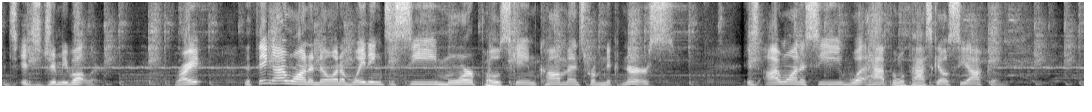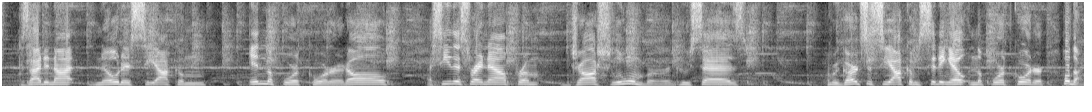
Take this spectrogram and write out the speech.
it's, it's Jimmy Butler, right? The thing I want to know, and I'm waiting to see more post game comments from Nick Nurse, is I want to see what happened with Pascal Siakam. Because I did not notice Siakam in the fourth quarter at all. I see this right now from Josh Lewenberg, who says, in regards to Siakam sitting out in the fourth quarter, hold on,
